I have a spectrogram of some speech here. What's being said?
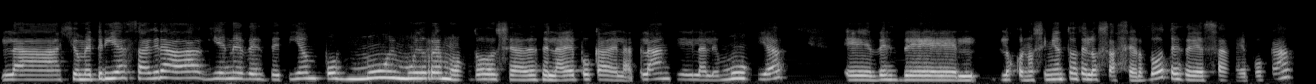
La geometría sagrada viene desde tiempos muy, muy remotos, o sea, desde la época de la Atlántida y la Lemuria, eh, desde los conocimientos de los sacerdotes de esa época,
